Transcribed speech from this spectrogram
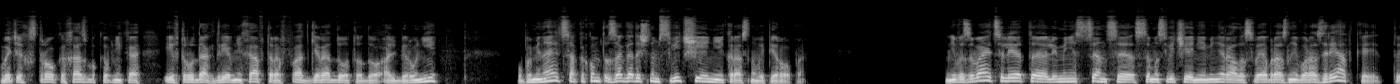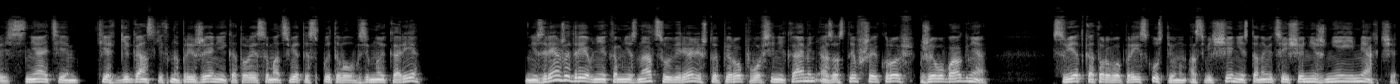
В этих строках азбуковника и в трудах древних авторов от Геродота до Альберуни упоминается о каком-то загадочном свечении красного пиропа. Не вызывается ли это люминесценция самосвечения минерала своеобразной его разрядкой, то есть снятием тех гигантских напряжений, которые самоцвет испытывал в земной коре? Не зря же древние камнезнатцы уверяли, что пироп вовсе не камень, а застывшая кровь живого огня, свет которого при искусственном освещении становится еще нежнее и мягче.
